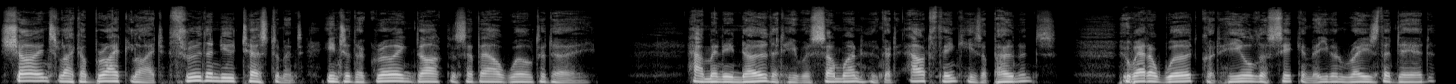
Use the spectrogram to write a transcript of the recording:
shines like a bright light through the New Testament into the growing darkness of our world today? How many know that he was someone who could outthink his opponents, who at a word could heal the sick and even raise the dead,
